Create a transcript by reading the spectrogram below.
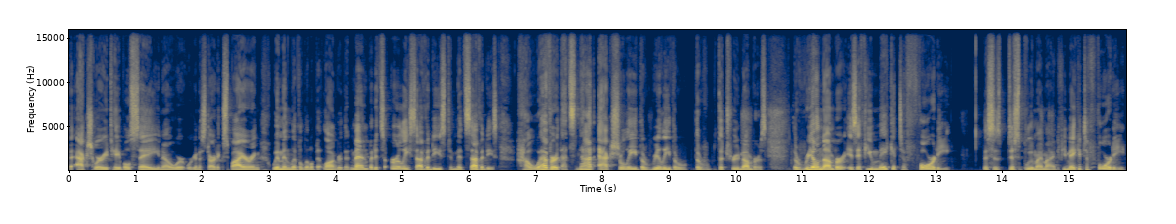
the actuary tables say, you know, we're, we're going to start expiring. Women live a little bit longer than men, but it's early 70s to mid 70s. However, that's not actually the really the, the, the true numbers. The real number is if you make it to 40, this is just blew my mind. If you make it to 40,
